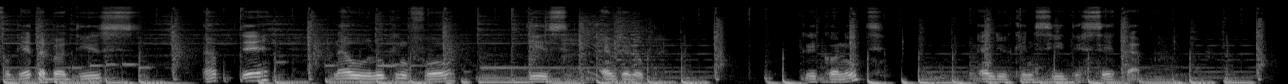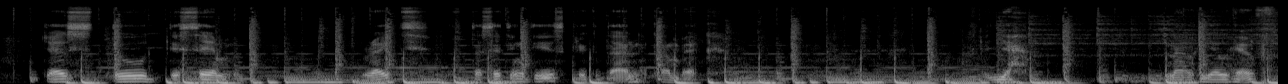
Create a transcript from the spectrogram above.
forget about this up there. Now we're looking for this envelope. Click on it and you can see the setup. Just do the same right? After setting this click done come back. Yeah. Now here we have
